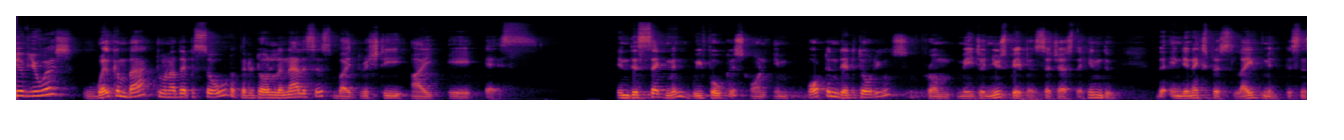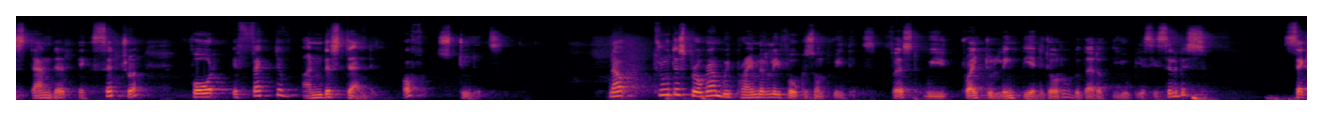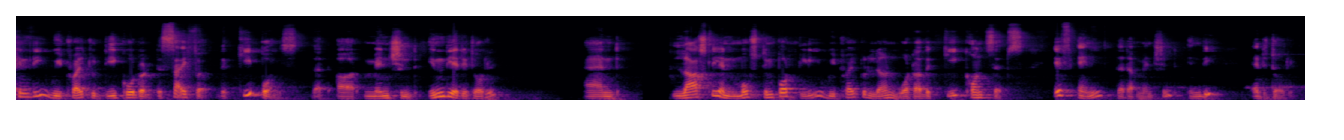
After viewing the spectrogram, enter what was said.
Dear viewers, welcome back to another episode of Editorial Analysis by Drishti IAS. In this segment, we focus on important editorials from major newspapers such as The Hindu, The Indian Express, Live Mint, Business Standard, etc. for effective understanding of students. Now, through this program, we primarily focus on three things. First, we try to link the editorial with that of the UPSC syllabus. Secondly, we try to decode or decipher the key points that are mentioned in the editorial. And lastly, and most importantly, we try to learn what are the key concepts, if any, that are mentioned in the editorial.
